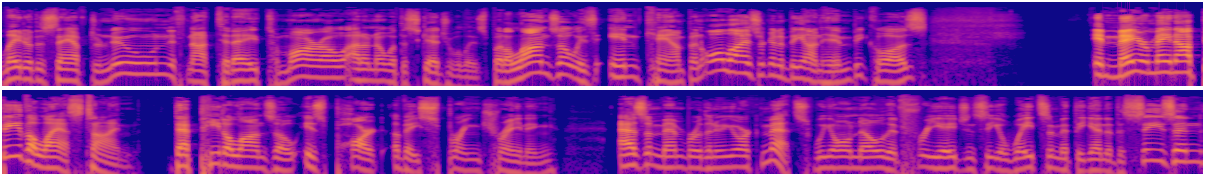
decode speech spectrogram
later this afternoon, if not today, tomorrow. I don't know what the schedule is. But Alonso is in camp, and all eyes are going to be on him because it may or may not be the last time that Pete Alonso is part of a spring training as a member of the New York Mets. We all know that free agency awaits him at the end of the season.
